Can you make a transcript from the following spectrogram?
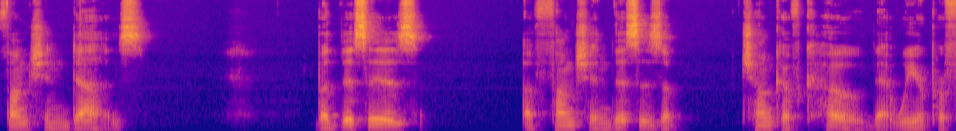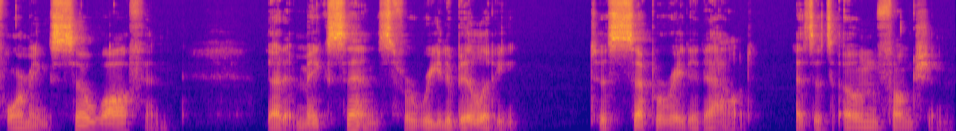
function does. But this is a function, this is a chunk of code that we are performing so often that it makes sense for readability to separate it out as its own function.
